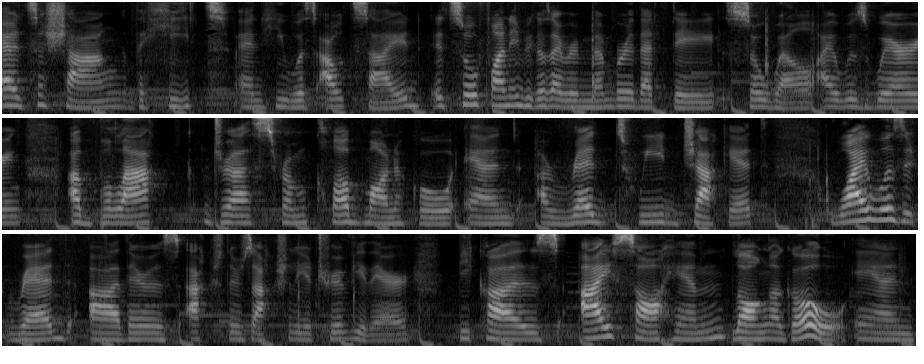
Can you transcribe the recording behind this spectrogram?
Edsa Shang, The Heat, and he was outside. It's so funny because I remember that day so well. I was wearing a black dress from Club Monaco and a red tweed jacket. Why was it red? Uh, there's actually there's actually a trivia there because I saw him long ago and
